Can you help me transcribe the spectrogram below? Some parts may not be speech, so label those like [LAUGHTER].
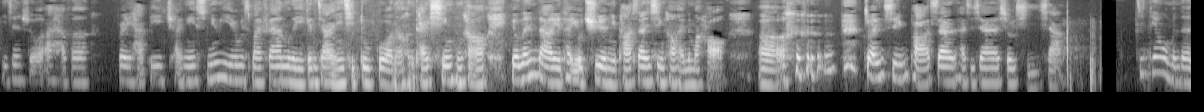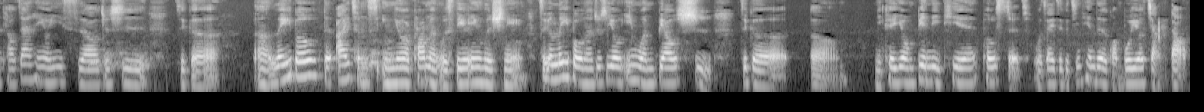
怡珍说：“I have a very happy Chinese New Year with my family，跟家人一起度过，然后很开心，很好。”Yolanda 也太有趣了，你爬山信号还那么好，啊，专心爬山，还是现在休息一下？今天我们的挑战很有意思哦，就是这个。呃，label the items in your apartment with their English name。这个 label 呢，就是用英文标示这个呃，你可以用便利贴 post-it。我在这个今天的广播也有讲到。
